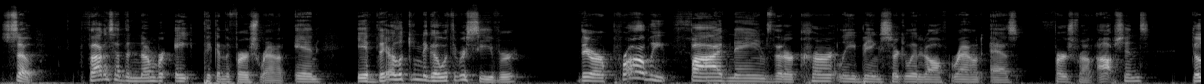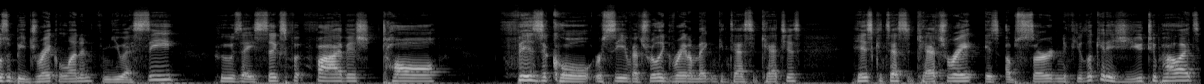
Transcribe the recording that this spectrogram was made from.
So the Falcons have the number eight pick in the first round, and if they're looking to go with a receiver, there are probably five names that are currently being circulated off around as first round options. Those would be Drake London from USC, who's a six foot five ish tall, physical receiver that's really great on making contested catches. His contested catch rate is absurd. And if you look at his YouTube highlights,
